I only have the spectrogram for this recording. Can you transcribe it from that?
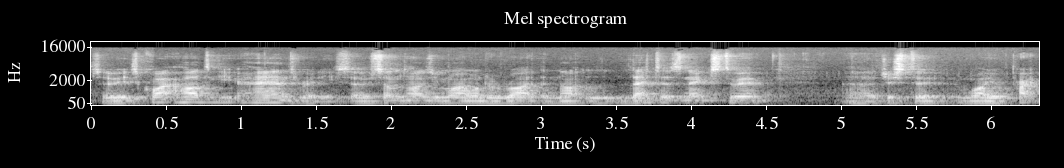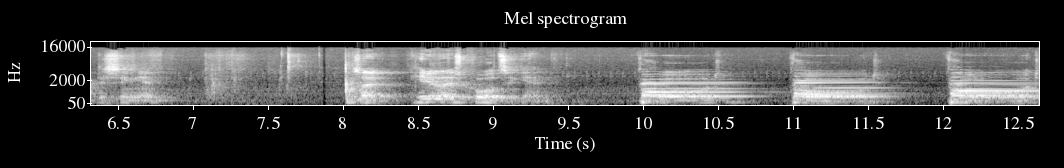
So it's quite hard to get your hands ready, so sometimes you might want to write the letters next to it, uh, just to, while you're practicing it. So here are those chords again. Chord, chord, chord,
